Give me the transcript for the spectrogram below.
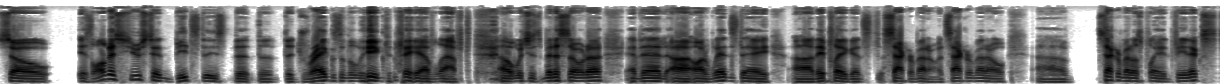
So as long as Houston beats these the the the dregs of the league that they have left, uh, which is Minnesota, and then uh, on Wednesday uh, they play against Sacramento, and Sacramento. Sacramento's playing Phoenix,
